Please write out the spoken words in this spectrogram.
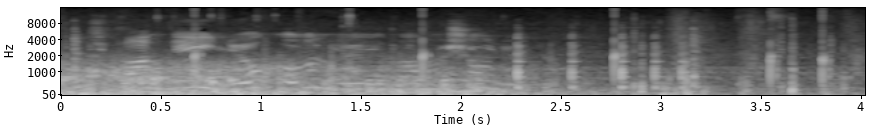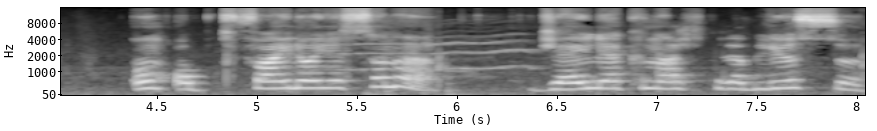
Optifan değil yok oğlum yayınlanmış oynuyor. Oğlum Optifine oynasana. C ile yakınlaştırabiliyorsun.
